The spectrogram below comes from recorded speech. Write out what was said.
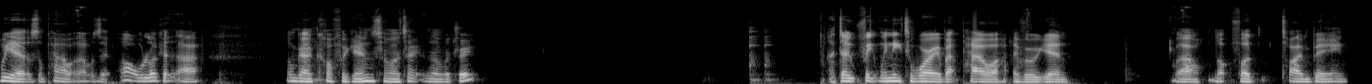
Oh yeah, it was the power. That was it. Oh, look at that. I'm going to cough again, so I'll take another drink. I don't think we need to worry about power ever again. Well, not for time being.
